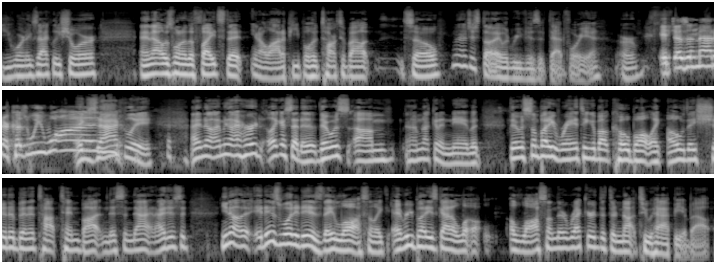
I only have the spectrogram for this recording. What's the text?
you weren't exactly sure. And that was one of the fights that you know a lot of people had talked about. So I just thought I would revisit that for you, or It doesn't matter because we won. Exactly. I know. I mean, I heard, like I said, uh, there was, um, I'm not going to name, but there was somebody ranting about Cobalt, like, oh, they should have been a top 10 bot and this and that. And I just said, you know, it is what it is. They lost. And like, everybody's got a, lo- a loss on their record that they're not too happy about,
